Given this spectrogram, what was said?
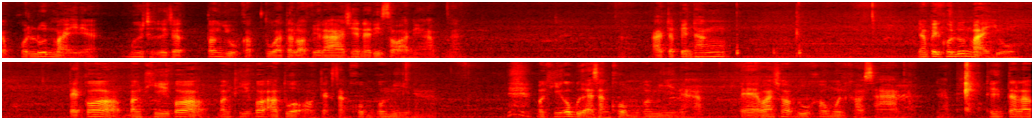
กับคนรุ่นใหม่เนี่ย มือถือจะต้องอยู่กับตัวตลอดเวลา เช่นอดิศรเนี่ยครับนะ อาจจะเป็นทั้ง ยังเป็นคนรุ่นใหม่อยู่ แต่ก็บางทีก็บางทีก็เอาตัวออกจากสังคมก็มีนะครับ บางทีก็เบื่อสังคมก็มีนะครับ แต่ว่าชอบดูข้อมูลข่าวสารนะครับ ถึงแต่เรา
